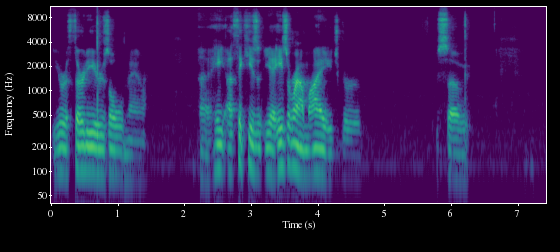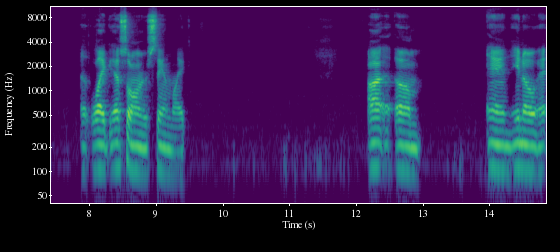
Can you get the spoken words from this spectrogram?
You're 30 years old now. Uh, he, I think he's yeah, he's around my age group. So, uh, like that's all I understand. Like, I um, and you know, and,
